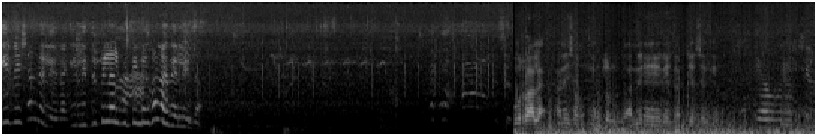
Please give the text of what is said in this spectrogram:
ఈ విషయం తెలియదు. నాకు వీళ్ళిద్దరు పిల్లలు పుట్టిండేది కూడా నాకు తెలియదు. ఊరు రాలే. కనీసం ఇంట్లో అన్నీ కట్ చేసేకి విషయం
